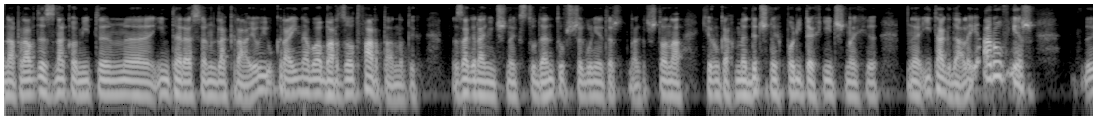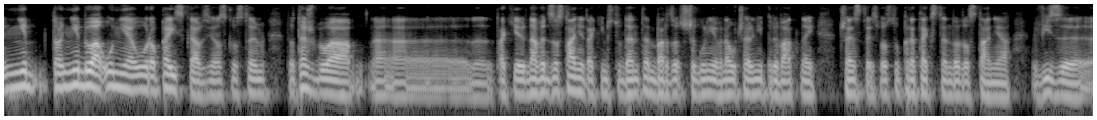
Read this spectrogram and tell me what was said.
naprawdę znakomitym interesem dla kraju i Ukraina była bardzo otwarta na tych zagranicznych studentów, szczególnie też na kierunkach medycznych, politechnicznych e, i tak dalej, a również nie, to nie była Unia Europejska, w związku z tym to też była e, takie, nawet zostanie takim studentem, bardzo szczególnie w nauczelni prywatnej, często jest po prostu pretekstem do dostania wizy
